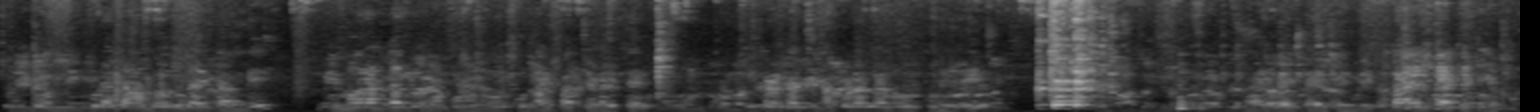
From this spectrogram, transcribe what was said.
చూద్దాం. మేము కూడా చాలా రోజులు అవుతుంది మేము వరంగల్ ఉన్నప్పుడు నూరుకున్నాయి పచ్చడి అయితే. ఇక్కడికి వచ్చినప్పుడల్లా నూరుకునేది. ఆయిల్ అయితే అయిపోయింది. ఒక ఆయిల్ ప్యాకెట్ ఇవ్వమ్మా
